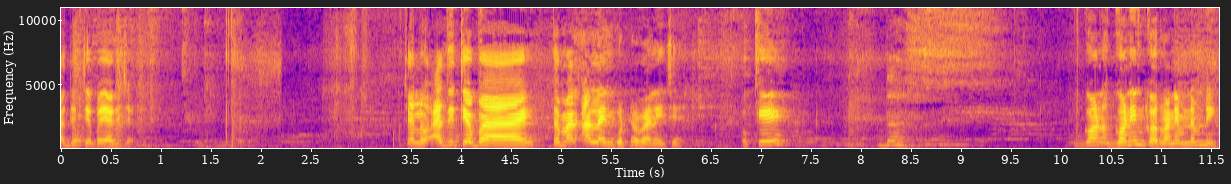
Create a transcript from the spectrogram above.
આદિત્યભાઈ આવી જાવ ચલો આદિત્યભાઈ તમારે આ લાઈન ગોઠવવાની છે. ઓકે ગણ ગણીને કરવાની એમને એમ નહીં?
